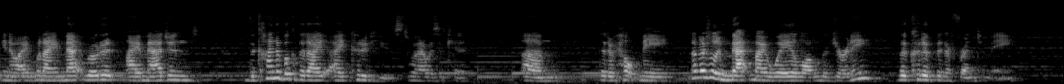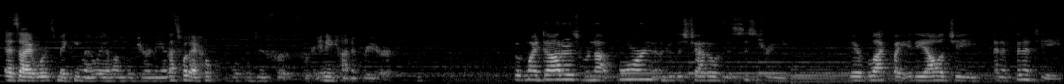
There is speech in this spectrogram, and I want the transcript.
You know, I, when I wrote it, I imagined the kind of book that I, I could have used when I was a kid, um, that have helped me not necessarily map my way along the journey, but could have been a friend to me as I was making my way along the journey. And that's what I hope the book will do for, for any kind of reader. But my daughters were not born under the shadow of this history. They are black by ideology and affinity,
